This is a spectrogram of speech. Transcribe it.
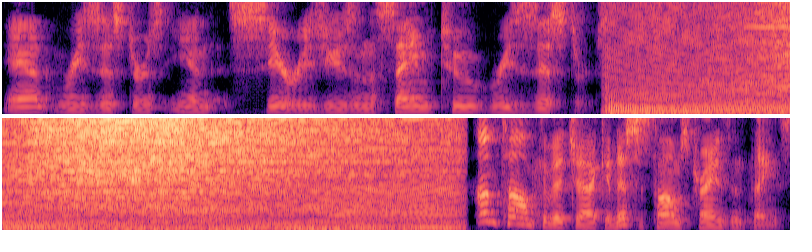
and resistors in series using the same two resistors. I'm Tom Kvichak and this is Tom's Trains and Things.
